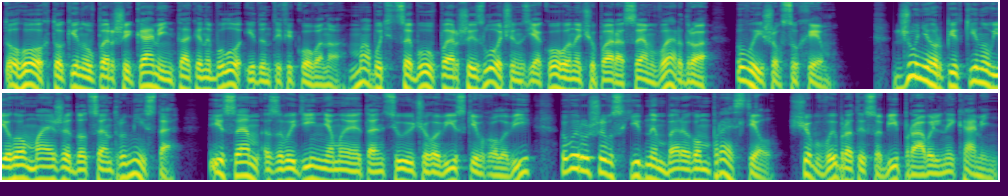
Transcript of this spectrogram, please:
Того, хто кинув перший камінь, так і не було ідентифіковано. Мабуть, це був перший злочин, з якого нечупара Сем Вердро вийшов сухим. Джуніор підкинув його майже до центру міста, і Сем з видіннями танцюючого віскі в голові вирушив східним берегом Престіл, щоб вибрати собі правильний камінь.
